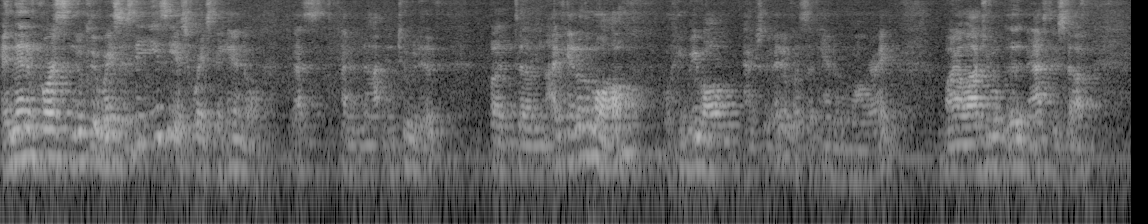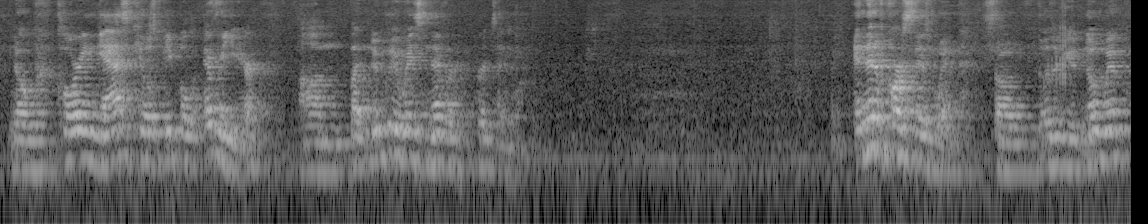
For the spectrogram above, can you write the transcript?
And then, of course, nuclear waste is the easiest waste to handle. That's kind of not intuitive, but um, I've handled them all. We've all, actually, many of us have handled them all, right? Biological, ugh, nasty stuff. You know, chlorine gas kills people every year, um, but nuclear waste never hurts anyone. And then, of course, there's WIPP. So those of you who know WIPP,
